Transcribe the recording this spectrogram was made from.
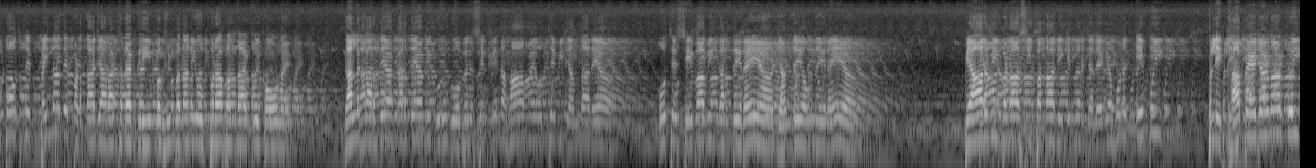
ਬਹੁਤ ਤੇ ਪਹਿਲਾਂ ਤੇ ਪਰਦਾ ਜਾ ਰੱਖਦਾ, ਕਰੀਮ ਬਖਸ਼ ਪਤਾ ਨਹੀਂ ਉਪਰਾ ਬੰਦਾ ਕੋਈ ਕੌਣ ਹੈ ਗੱਲ ਕਰਦਿਆਂ ਕਰਦਿਆਂ ਵੀ ਗੁਰੂ ਗੋਬਿੰਦ ਸਿੰਘ ਜੀ ਕਹਿੰਦਾ, ਹਾਂ, ਮੈਂ ਉੱਥੇ ਵੀ ਜਾਂਦਾ ਰਿਹਾ। ਉੱਥੇ ਸੇਵਾ ਵੀ ਕਰਦੇ ਰਹੇ ਆ, ਜਾਂਦੇ ਆਉਂਦੇ ਰਹੇ ਆ। ਪਿਆਰ ਵੀ ਬੜਾ ਸੀ, ਪਤਾ ਨਹੀਂ ਕਿੱਧਰ ਚਲੇ ਗਏ। ਹੁਣ ਇਹ ਕੋਈ ਭਲੇਖਾ ਪੈ ਜਾਣਾ, ਕੋਈ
